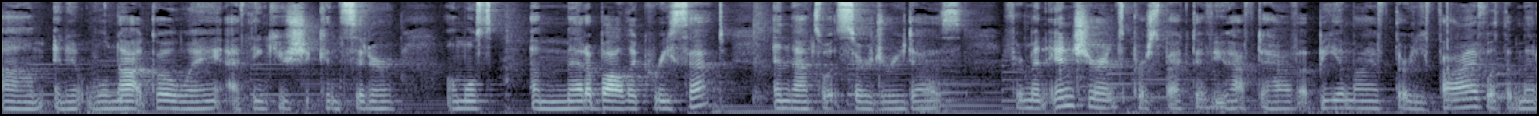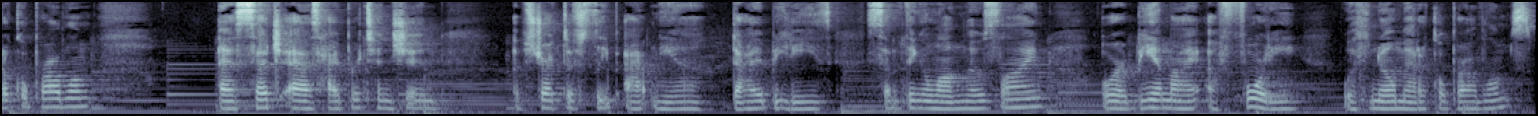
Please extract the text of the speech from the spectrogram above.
um, and it will not go away. I think you should consider almost a metabolic reset, and that's what surgery does. From an insurance perspective, you have to have a BMI of 35 with a medical problem, as such as hypertension, obstructive sleep apnea, diabetes, something along those lines, or a BMI of 40 with no medical problems.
